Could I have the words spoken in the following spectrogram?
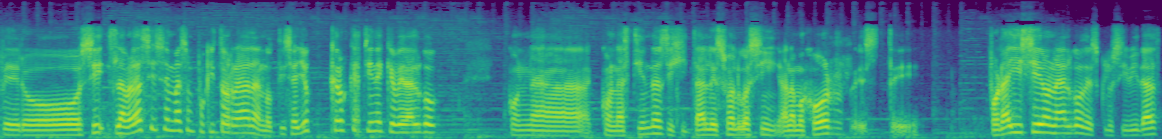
Pero sí, la verdad sí se me hace un poquito rara la noticia. Yo creo que tiene que ver algo con la, con las tiendas digitales o algo así. A lo mejor, este, por ahí hicieron algo de exclusividad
